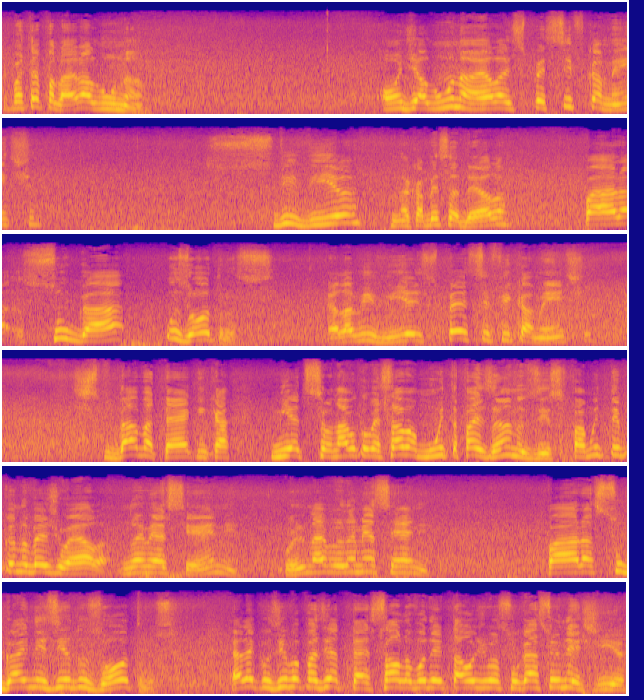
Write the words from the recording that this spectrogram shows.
Eu posso até falar, era aluna. Onde a aluna, ela especificamente vivia na cabeça dela para sugar os outros. Ela vivia especificamente estudava técnica, me adicionava, conversava muito, faz anos isso, faz muito tempo que eu não vejo ela no MSN, inclusive na época do MSN, para sugar a energia dos outros. Ela inclusive fazia teste, Saulo, eu vou deitar hoje, vou sugar a sua energia.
